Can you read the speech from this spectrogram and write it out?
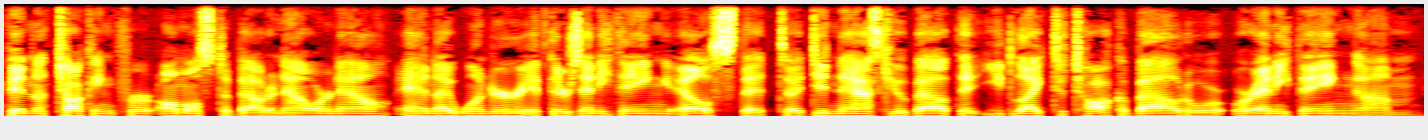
been talking for almost about an hour now, and I wonder if there's anything else that I didn't ask you about that you'd like to talk about, or or anything um,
